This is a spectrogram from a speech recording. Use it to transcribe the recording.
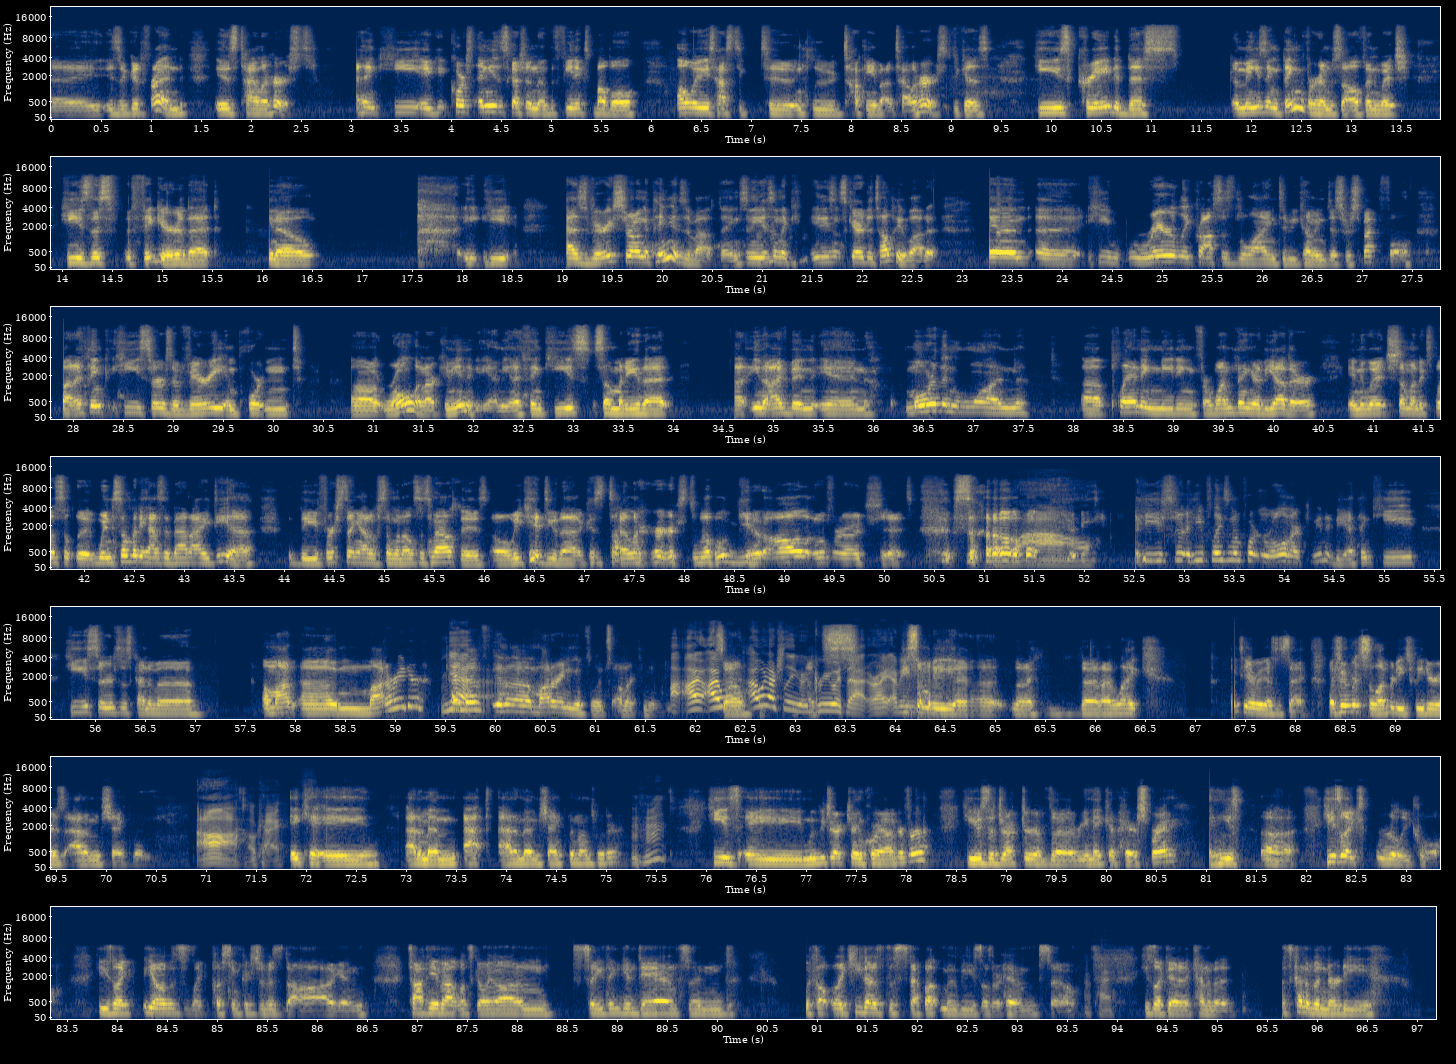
is a good friend is Tyler Hurst. I think he, of course, any discussion of the Phoenix bubble always has to, to include talking about Tyler Hurst because he's created this amazing thing for himself in which he's this figure that, you know, he, he has very strong opinions about things and he isn't he isn't scared to tell people about it and uh, he rarely crosses the line to becoming disrespectful. But I think he serves a very important uh, role in our community. I mean, I think he's somebody that uh, you know I've been in more than one uh, planning meeting for one thing or the other, in which someone explicitly, when somebody has a bad idea, the first thing out of someone else's mouth is, "Oh, we can't do that because Tyler Hurst will get all over our shit." So. Wow he he plays an important role in our community. I think he he serves as kind of a a, mod, a moderator, kind yeah. of in a moderating influence on our community. I, I so would I would actually agree with that. Right? I mean, somebody uh, that I that I like. He doesn't say. My favorite celebrity tweeter is Adam Shankman. Ah, okay. AKA Adam M at Adam M Shankman on Twitter. Mm-hmm. He's a movie director and choreographer. He was the director of the remake of Hairspray and he's uh he's like really cool. He's like he always like posting pictures of his dog and talking about what's going on so you think he can dance and without like he does the step up movies, those are him. So okay. he's like a kind of a it's kind of a nerdy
